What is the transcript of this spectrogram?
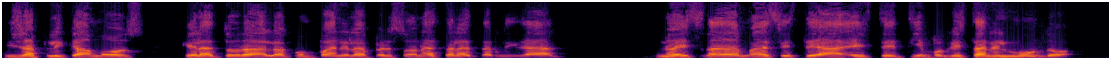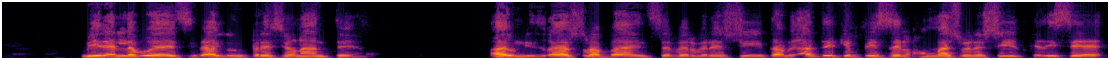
Y ya explicamos que la Torah lo acompaña a la persona hasta la eternidad. No es nada más este, este tiempo que está en el mundo. Miren, les voy a decir algo impresionante. Hay un Midrash Rabbah en Sefer Bereshit, antes que empiece el Humash Bereshit, que dice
